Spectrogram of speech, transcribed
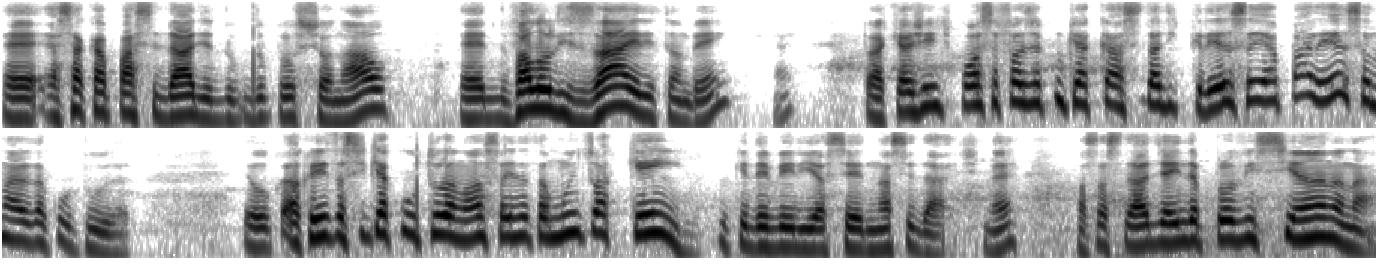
é, essa capacidade do, do profissional, é, valorizar ele também, né, para que a gente possa fazer com que a, cidade cresça e apareça na área da cultura. Eu acredito assim que a cultura nossa ainda está muito aquém do que deveria ser na cidade. Né? Nossa cidade ainda é provinciana na,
